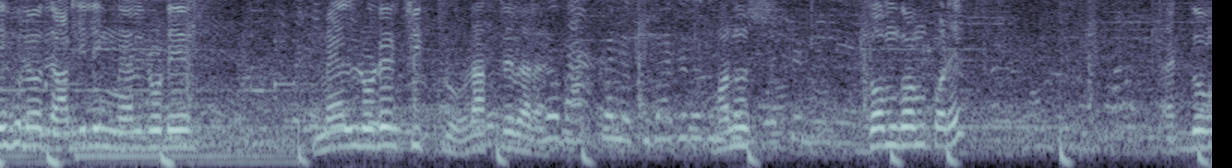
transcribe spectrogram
এই হলো দার্জিলিং মেল রোডের মেল রোডের চিত্র রাত্রেবেলা। মানুষ গম গম করে, একদম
